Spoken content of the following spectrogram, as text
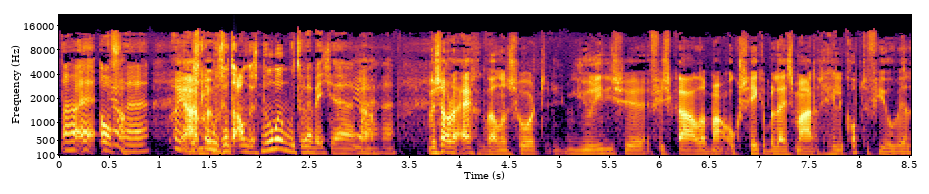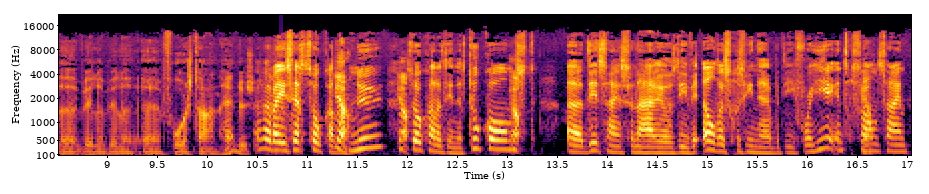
Nou, eh, of Ja. eh, Nou ja, misschien maar- moeten we het anders noemen, moeten we een beetje. eh, Ja. maar, We zouden eigenlijk wel een soort juridische, fiscale, maar ook zeker beleidsmatige helikopterview willen, willen, willen voorstaan. Hè? Dus, Waarbij je zegt, zo kan het nu, zo kan het in de toekomst. Dit zijn scenario's die we elders gezien hebben, die voor hier interessant zijn.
